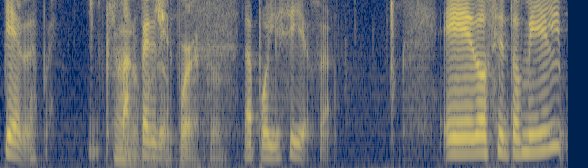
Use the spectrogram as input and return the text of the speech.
pierdes, pues. Claro, por supuesto. la policía, o sea. Eh, 200 mil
